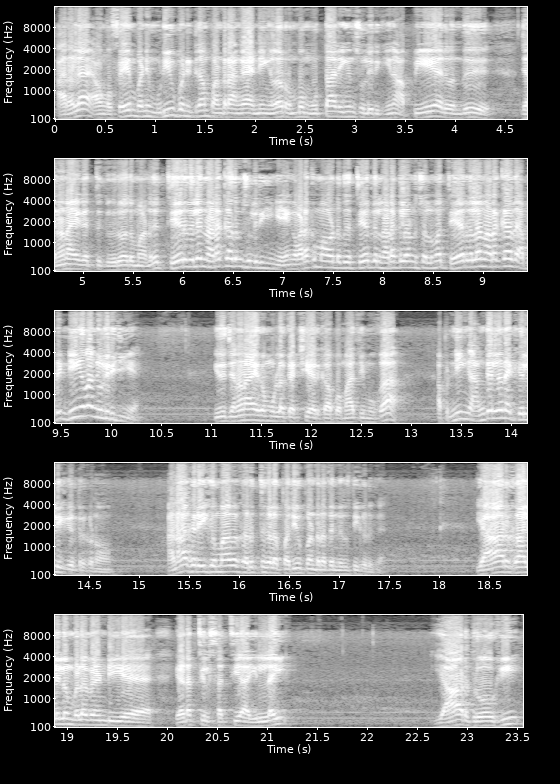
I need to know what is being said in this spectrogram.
அதனால அவங்க ஃப்ரேம் பண்ணி முடிவு பண்ணிட்டு தான் பண்றாங்க. நீங்களாம் ரொம்ப முட்டாதீங்கன்னு சொல்லியிருக்கீங்க. அப்பயே அது வந்து ஜனநாயகத்துக்கு விரோதமானது. தேர்தலே நடக்காதுன்னு சொல்லியிருக்கீங்க. எங்க வடக்கு மாவட்டத்துக்கு தேர்தல் நடக்கலன்னு சொல்லுமா தேர்தலாம் நடக்காது. அப்படின்னு நீங்க தான் சொல்லியிருக்கீங்க. இது ஜனநாயகம் உள்ள கட்சியா இருக்கா அப்ப மதிமுக? அப்ப நீங்க அங்க இல்லைன்னா கேள்வி கேட்டிருக்கணும். அநாகரிகமாக கருத்துக்களை பதிவு பண்றதை நிறுத்திக்கிடுங்க. யார் காலிலும் விழ வேண்டிய இடத்தில் சத்யா இல்லை. யார் துரோகி?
